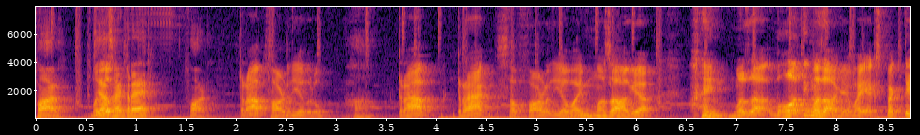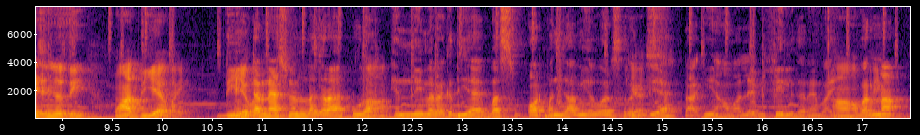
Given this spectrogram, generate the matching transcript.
फाड़। मतलब- जैसा ट्रैक फाड़। ट्रैप फाड़ दिया ब्रो हाँ। ट्रैप ट्रैक सब फाड़ दिया भाई मज़ा आ गया। भाई मज़ा बहुत ही मज़ा आ गया भाई। एक्सपेक्टेशन जो थी वहाँ दी है भाई। इंटरनेशनल लग रहा है पूरा। हाँ। हिंदी में रख दिया है बस और पंजाबी में वर्स रख दिया है ताकि यहाँ वाले भी फील करें भाई हाँ, वरना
